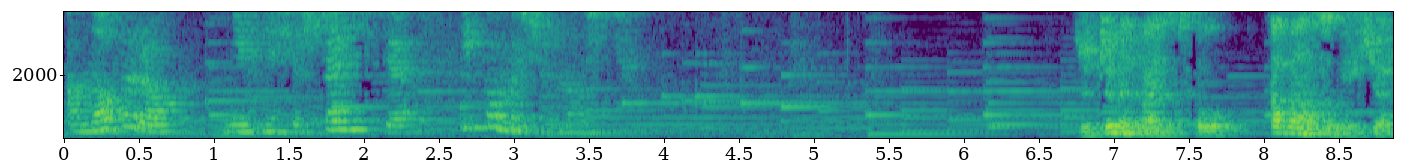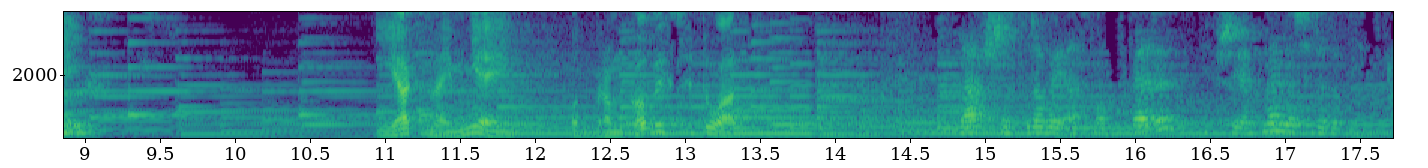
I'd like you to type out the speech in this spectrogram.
A nowy rok niech niesie szczęście i pomyślność. Życzymy Państwu awansów życiowych. i jak najmniej podbramkowych sytuacji. Zawsze zdrowej atmosfery i przyjaznego środowiska.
